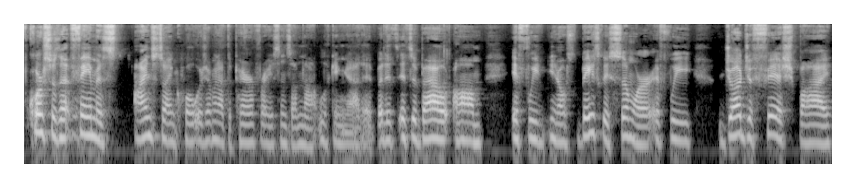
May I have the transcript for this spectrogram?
Of course, there's that famous Einstein quote, which I'm gonna have to paraphrase since I'm not looking at it, but it's it's about um, if we, you know, basically similar. If we judge a fish by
